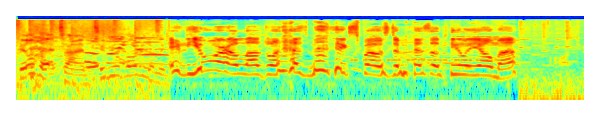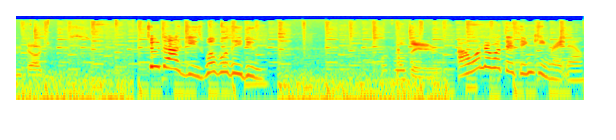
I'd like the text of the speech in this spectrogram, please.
Phil that time. Two people voted on the If you or a loved one has been exposed to mesothelioma, doggies, what will they do? What will do? I wonder what they're thinking right now.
